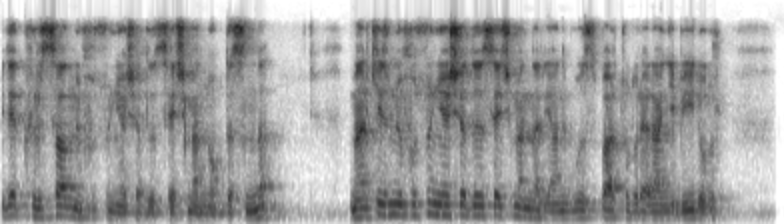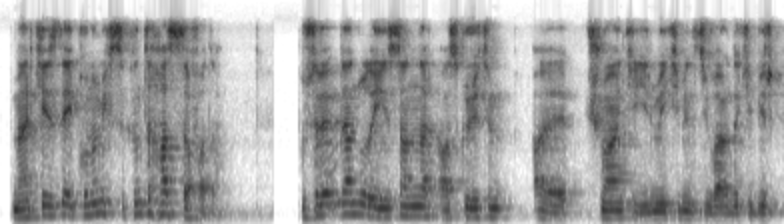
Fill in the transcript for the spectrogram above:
bir de kırsal nüfusun yaşadığı seçmen noktasında. Merkez nüfusun yaşadığı seçmenler yani bu Isparta olur herhangi bir il olur. Merkezde ekonomik sıkıntı has safhada. Bu sebepten dolayı insanlar asgari ücretin şu anki 22 bin civarındaki bir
